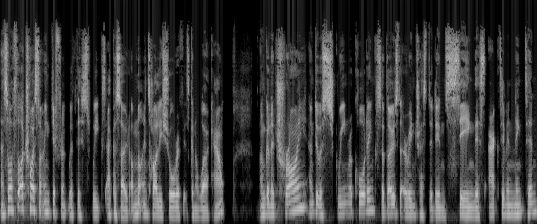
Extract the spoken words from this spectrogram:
And so I thought I'd try something different with this week's episode. I'm not entirely sure if it's going to work out. I'm going to try and do a screen recording. So those that are interested in seeing this active in LinkedIn,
